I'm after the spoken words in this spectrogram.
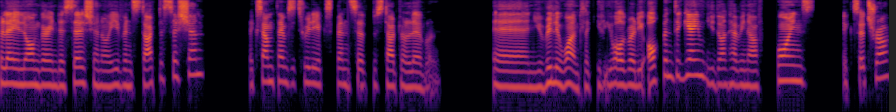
play longer in the session or even start the session. Like sometimes it's really expensive to start a level and you really want, like if you already opened the game, you don't have enough coins, etc.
